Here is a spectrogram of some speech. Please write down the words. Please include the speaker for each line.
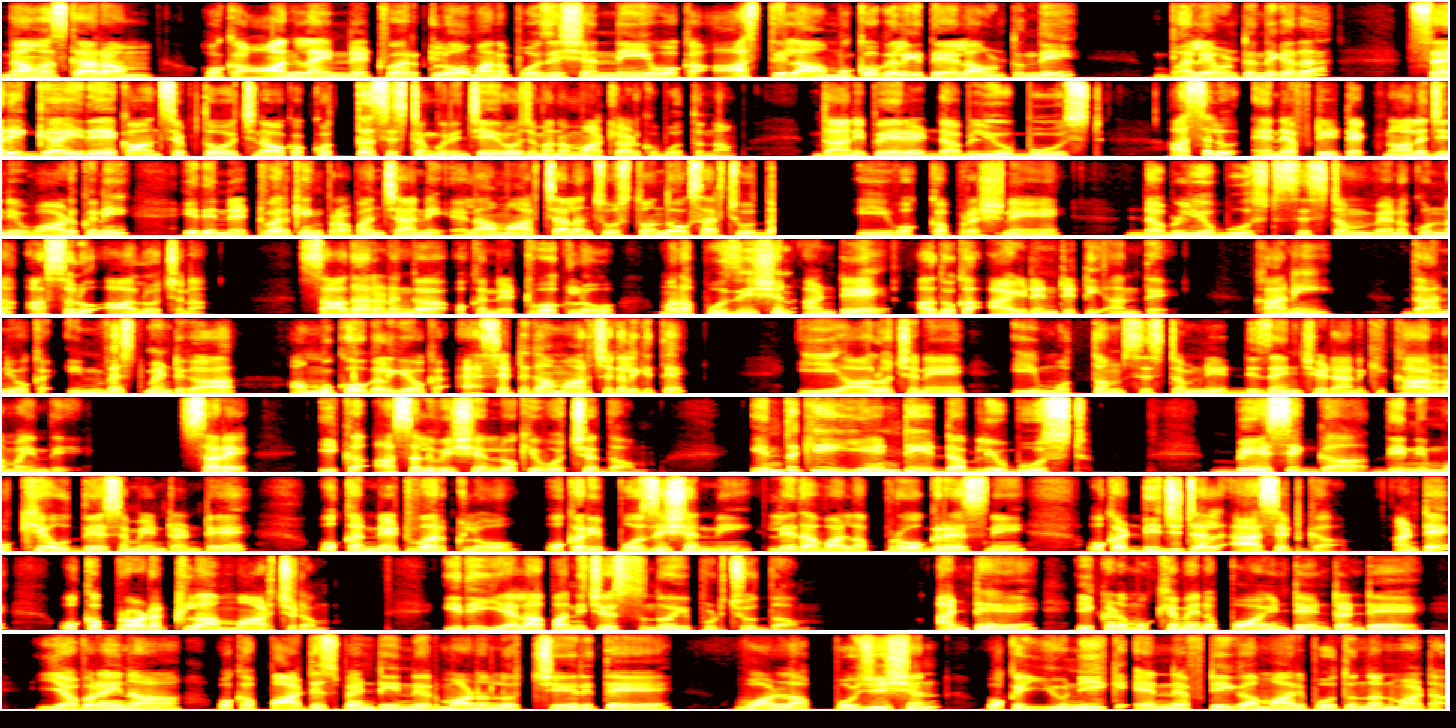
Speaker 1: నమస్కారం. ఒక ఆన్లైన్ నెట్వర్క్లో మన పొజిషన్ని ఒక ఆస్తిలా అమ్ముకోగలిగితే ఎలా ఉంటుంది? భలే ఉంటుంది కదా! సరిగ్గా ఇదే కాన్సెప్ట్తో వచ్చిన ఒక కొత్త సిస్టమ్ గురించి ఈరోజు మనం మాట్లాడుకోబోతున్నాం. దాని పేరే డబ్ల్యూ బూస్ట్. అసలు ఎన్ఎఫ్టీ టెక్నాలజీని వాడుకుని ఇది నెట్వర్కింగ్ ప్రపంచాన్ని ఎలా మార్చాలని చూస్తోందో ఒకసారి చూద్దాం. ఈ ఒక్క ప్రశ్నే డబ్ల్యూ బూస్ట్ సిస్టమ్ వెనుకున్న అసలు ఆలోచన. సాధారణంగా ఒక నెట్వర్క్లో మన పొజిషన్ అంటే అదొక ఐడెంటిటీ అంతే. కానీ దాన్ని ఒక ఇన్వెస్ట్మెంట్గా అమ్ముకోగలిగే ఒక అసెట్గా మార్చగలిగితే? ఈ ఆలోచనే ఈ మొత్తం సిస్టమ్ని డిజైన్ చేయడానికి కారణమైంది. సరే ఇక అసలు విషయంలోకి వచ్చేద్దాం. ఇంతకీ ఏంటి డబ్ల్యూ బూస్ట్? బేసిక్గా దీని ముఖ్య ఉద్దేశం ఏంటంటే ఒక నెట్వర్క్లో ఒకరి పొజిషన్ని లేదా వాళ్ళ ప్రోగ్రెస్ని ఒక డిజిటల్ యాసెట్గా అంటే ఒక ప్రోడక్ట్లా మార్చడం. ఇది ఎలా పనిచేస్తుందో ఇప్పుడు చూద్దాం. అంటే ఇక్కడ ముఖ్యమైన పాయింట్ ఏంటంటే ఎవరైనా ఒక పార్టిసిపెంట్ ఈ నిర్మాణంలో చేరితే వాళ్ళ పొజిషన్ ఒక యునీక్ ఎన్ఎఫ్టీగా మారిపోతుందన్నమాట.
